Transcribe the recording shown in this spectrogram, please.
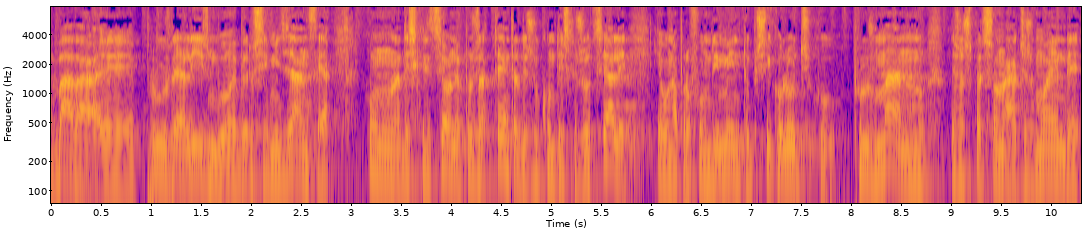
bada eh, plus realismo e verosimiglianza con una descrizione più attenta del suo contesto sociale e un approfondimento psicologico plus manno dei suoi personaggi, moende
